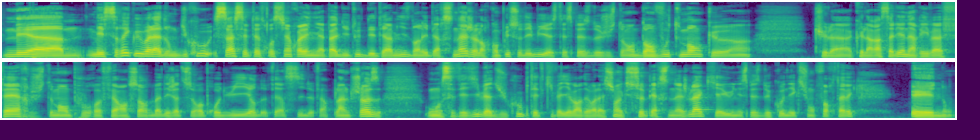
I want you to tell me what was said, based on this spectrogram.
mais, euh, mais c'est vrai que oui, voilà, donc du coup, ça c'est peut-être aussi un problème. Il n'y a pas du tout de déterminisme dans les personnages, alors qu'en plus au début il y a cette espèce de justement d'envoûtement que, hein, que, la, que la race alien arrive à faire justement pour faire en sorte bah, déjà de se reproduire, de faire ci, de faire plein de choses, où on s'était dit, bah du coup, peut-être qu'il va y avoir des relations avec ce personnage-là qui a eu une espèce de connexion forte avec. Et non.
